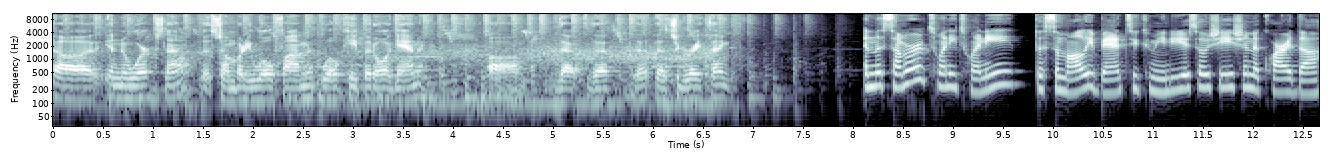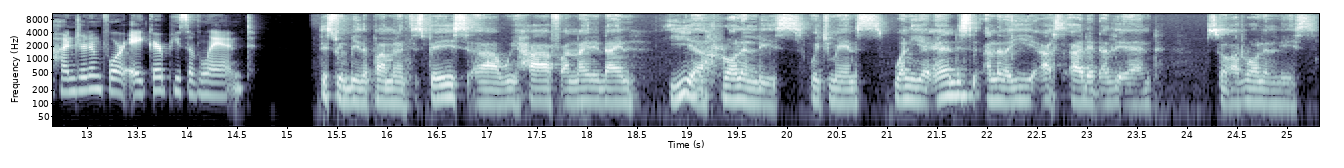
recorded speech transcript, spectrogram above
uh, in the works now that somebody will farm it, will keep it organic. Um, that, that, that, that's a great thing. In the summer of 2020, the Somali Bantu Community Association acquired the 104 acre piece of land. This will be the permanent space. Uh, we have a 99 year rolling lease, which means one year ends, another year is added at the end. So a rolling lease.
